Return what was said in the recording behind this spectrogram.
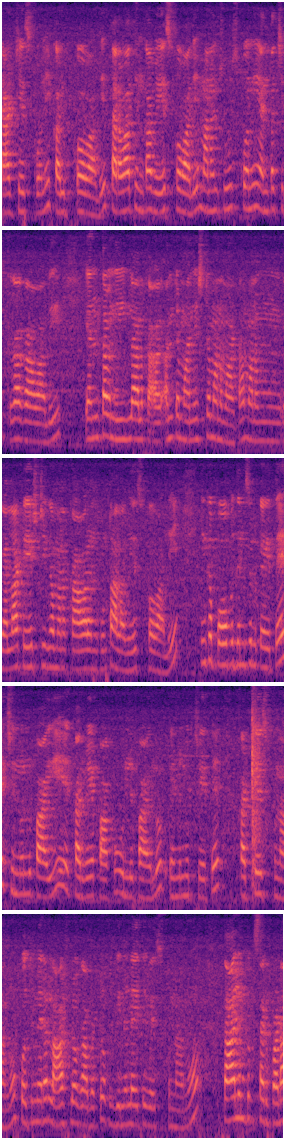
యాడ్ చేసుకొని కలుపుకోవాలి. తర్వాత ఇంకా వేసుకోవాలి. మనం చూసుకొని ఎంత చిక్కగా కావాలి ఎంత నీళ్ళ అంటే మన ఇష్టం అనమాట మనం ఎలా టేస్టీగా మనకు కావాలనుకుంటే అలా వేసుకోవాలి. ఇంకా పోపు దినుసులకి అయితే చిన్నుల్లిపాయి కరివేపాకు ఉల్లిపాయలు ఎండుమిర్చి అయితే కట్ చేసుకున్నాను. కొత్తిమీర లాస్ట్లో కాబట్టి ఒక గిన్నెలు అయితే వేసుకున్నాను. తాలింపుకి సరిపడా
